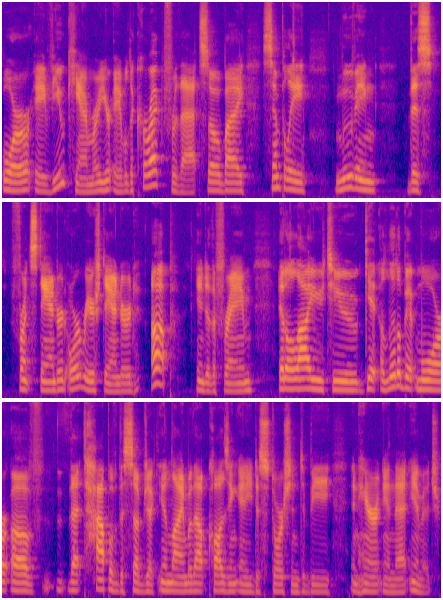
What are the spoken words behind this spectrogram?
or a view camera, you're able to correct for that. So by simply moving this front standard or rear standard up into the frame, it'll allow you to get a little bit more of that top of the subject in line without causing any distortion to be inherent in that image.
